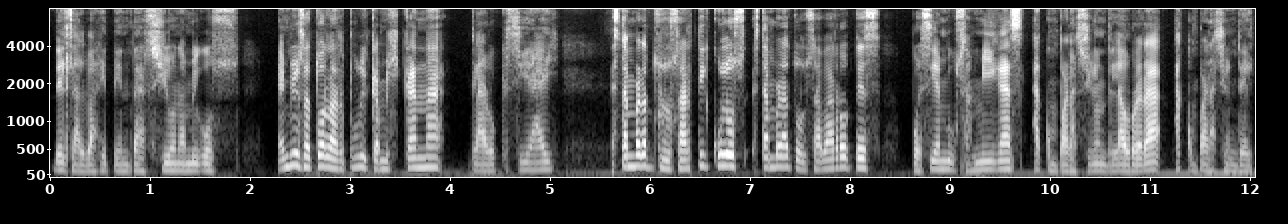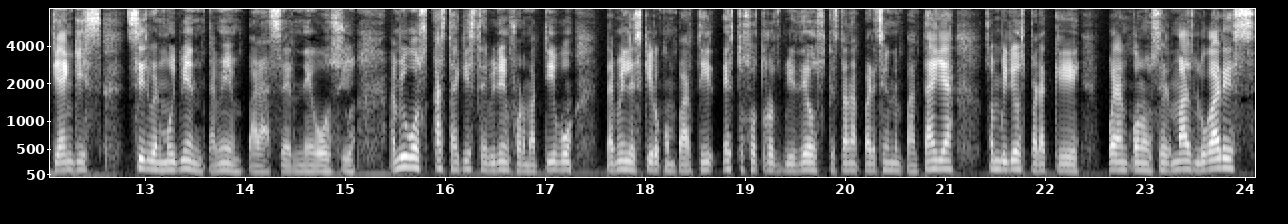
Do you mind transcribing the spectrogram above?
del salvaje tentación, amigos. Envíos a toda la República Mexicana, claro que sí hay. Están baratos los artículos, están baratos los abarrotes. Pues sí, amigos, amigas, a comparación de la horrera, a comparación del tianguis, sirven muy bien también para hacer negocio. Amigos, hasta aquí este video informativo. También les quiero compartir estos otros videos que están apareciendo en pantalla. Son videos para que puedan conocer más lugares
